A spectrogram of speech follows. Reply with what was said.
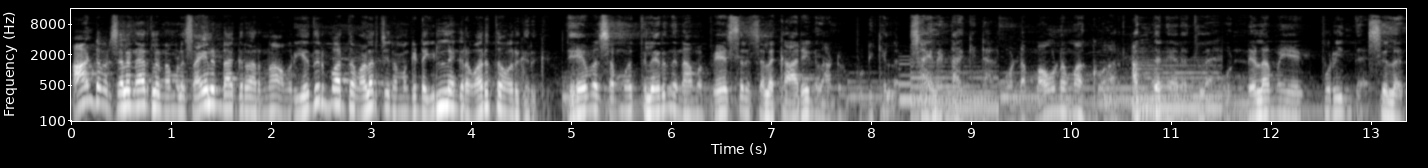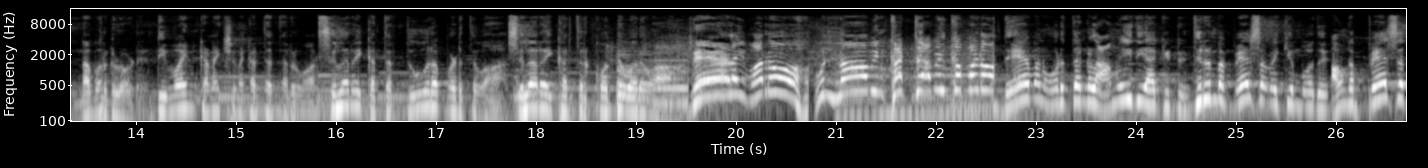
ஆண்டவர் சில நேரத்தில் நம்மளை சைலண்ட் ஆக்குறாருன்னா அவர் எதிர்பார்த்த வளர்ச்சி நம்ம கிட்ட இல்லைங்கிற வருத்தம் அவருக்கு இருக்கு. தேவ சமூகத்திலிருந்து நாம பேசுற சில காரியங்கள் ஆண்டு பிடிக்கல. சைலண்ட் ஆக்கிட்டார். உன்னை மௌனமாக்குவார். அந்த நேரத்துல உன் நிலைமையை புரிந்த சில நபர்களோடு டிவைன் கனெக்ஷனை கத்த தருவார். சிலரை கத்தர் தூரப்படுத்துவார் சிலரை கத்தர் கொண்டு வருவார் வேலை வரும். உன் நாவின் கற்று அவிழ்க்கப்படும். தேவன் ஒருத்தங்களை அமைதியாக்கிட்டு திரும்ப பேச வைக்கும் போது அவங்க பேச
